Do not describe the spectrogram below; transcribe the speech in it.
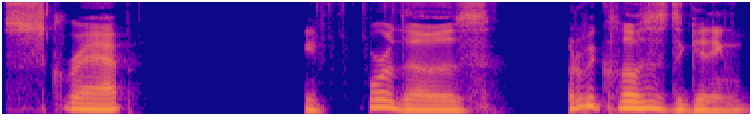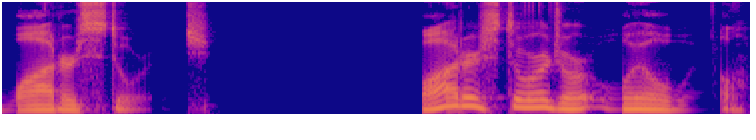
scrap. Need for those. What are we closest to getting? Water storage. Water storage or oil well?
